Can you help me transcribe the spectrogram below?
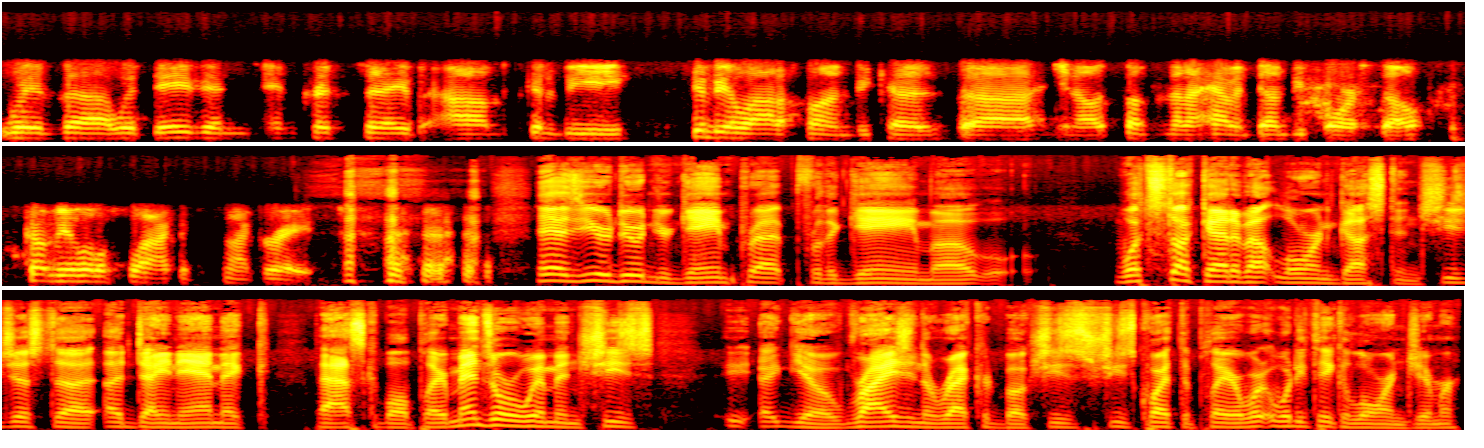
with uh, with Dave and, and Chris today. Um, it's going to be it's going to be a lot of fun because uh, you know it's something that I haven't done before. So cut me a little slack if it's not great. As you're doing your game prep for the game, uh, what stuck out about Lauren Gustin? She's just a, a dynamic basketball player, men's or women. She's uh, you know rising the record book. She's she's quite the player. What, what do you think of Lauren Jimmer?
